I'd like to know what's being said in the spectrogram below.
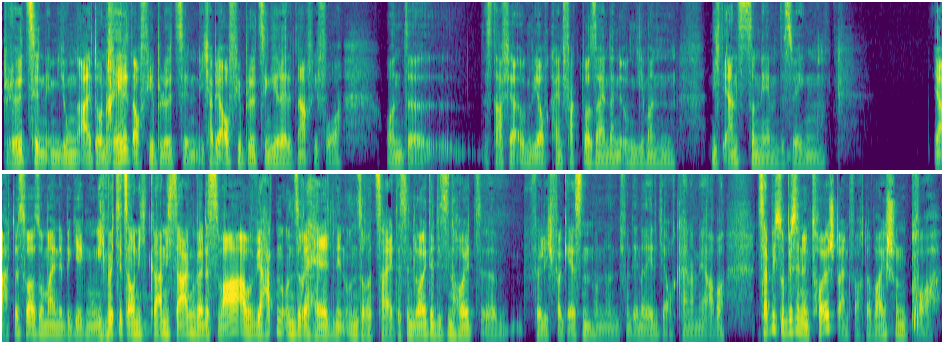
Blödsinn im jungen Alter und redet auch viel Blödsinn. Ich habe ja auch viel Blödsinn geredet, nach wie vor. Und äh, es darf ja irgendwie auch kein Faktor sein, dann irgendjemanden nicht ernst zu nehmen. Deswegen, ja, das war so meine Begegnung. Ich möchte jetzt auch nicht gar nicht sagen, wer das war, aber wir hatten unsere Helden in unserer Zeit. Das sind Leute, die sind heute äh, völlig vergessen und, und von denen redet ja auch keiner mehr. Aber das hat mich so ein bisschen enttäuscht einfach. Da war ich schon, boah,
